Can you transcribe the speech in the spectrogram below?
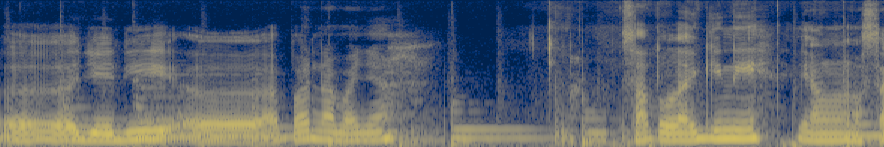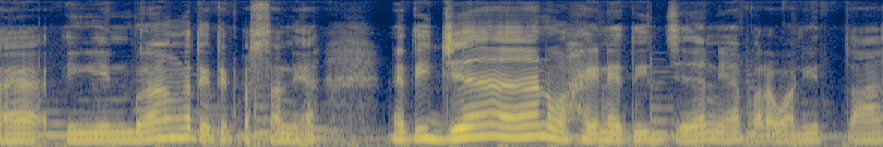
Uh, jadi uh, apa namanya? Satu lagi nih yang saya ingin banget titip pesan ya. Netizen wahai netizen ya para wanita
